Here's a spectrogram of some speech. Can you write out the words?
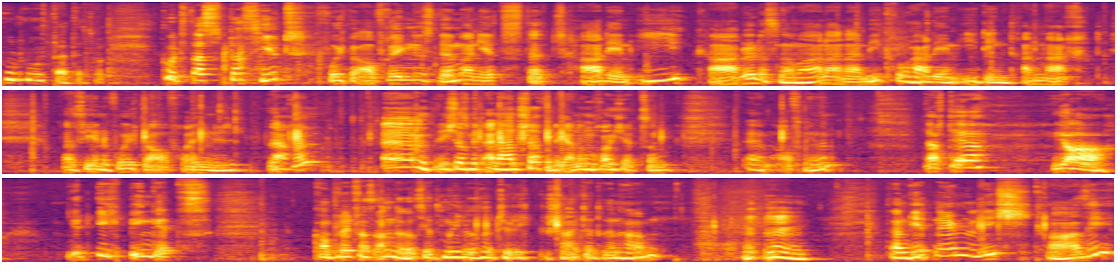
Bluetooth-Tastatur. Gut, was passiert furchtbar aufregend ist, wenn man jetzt das HDMI-Kabel, das normale an einem Micro-HDMI-Ding dran macht. Eine furchtbar aufregende Sache. Ähm, wenn ich das mit einer Hand schaffe, die andere brauche ich ja zum ähm, Aufnehmen. Dachte er, ja, ich bin jetzt komplett was anderes. Jetzt muss ich das natürlich gescheiter drin haben. Dann wird nämlich quasi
